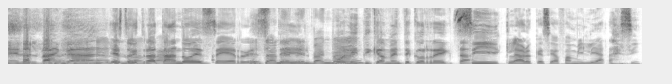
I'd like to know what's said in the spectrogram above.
En el bang bang. Estoy tratando de ser Están este, en el bang bang. políticamente correcta. Sí, claro, que sea familiar. Sí.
